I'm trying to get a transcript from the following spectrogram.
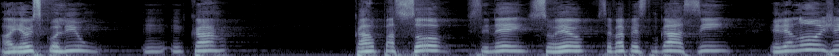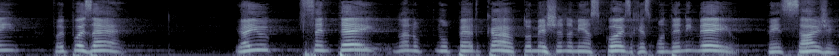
Aí eu escolhi um, um, um carro, o carro passou, assinei, sou eu, você vai para esse lugar assim, ele é longe, hein? Falei, pois é. E aí eu sentei lá no, no pé do carro, estou mexendo nas minhas coisas, respondendo e-mail, mensagem.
